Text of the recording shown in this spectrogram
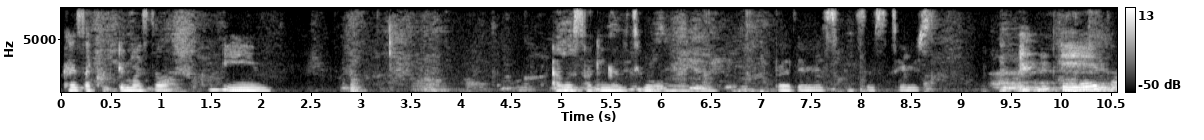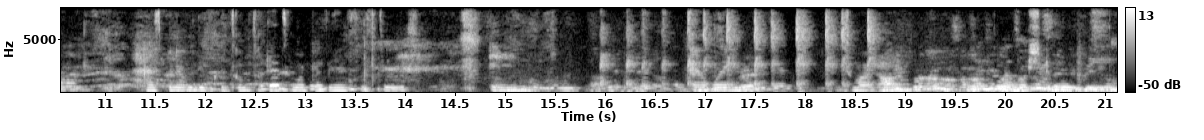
because I cooked it myself, and I was talking with my brothers and sisters. And it's been a really good time talking to my brothers and sisters. And I went my. I watched a movie.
